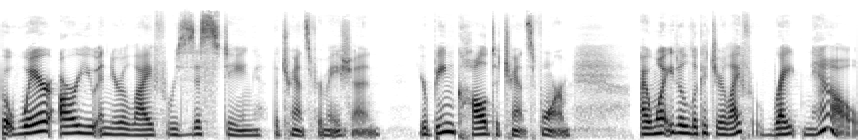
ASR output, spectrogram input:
But where are you in your life resisting the transformation? You're being called to transform. I want you to look at your life right now.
